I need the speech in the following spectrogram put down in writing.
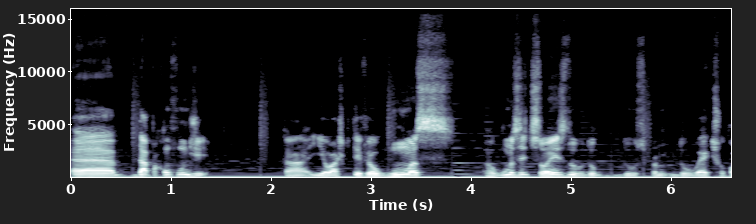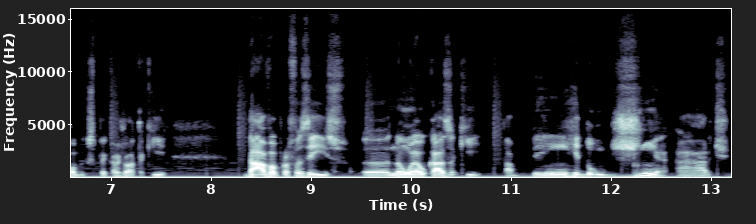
é, dá para confundir, tá? E eu acho que teve algumas algumas edições do, do, do, do Action Comics PKJ que dava para fazer isso. Uh, não é o caso aqui. Tá bem redondinha a arte.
